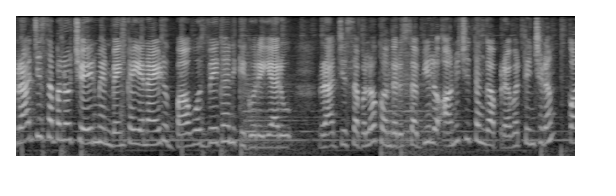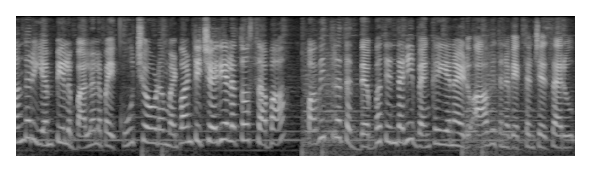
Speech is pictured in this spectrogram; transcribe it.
రాజ్యసభలో చైర్మన్ వెంకయ్య నాయుడు భావోద్వేగానికి గురయ్యారు. రాజ్యసభలో కొందరు సభ్యులు అనుచితంగా ప్రవర్తించడం కొందరు ఎంపీలు బల్లలపై కూర్చోవడం వంటి చర్యలతో సభ పవిత్రత దెబ్బతిందని వెంకయ్యనాయుడు ఆవేదన వ్యక్తం చేశారు.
